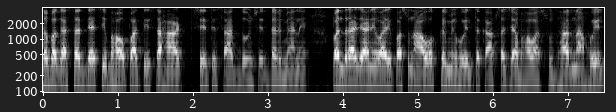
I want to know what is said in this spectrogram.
तर बघा सध्याची भावपाती सहा आठशे ते सात दोनशे दरम्यान आहे. पंधरा जानेवारीपासून आवक कमी होईल तर कापसाच्या भावात सुधारणा होईल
